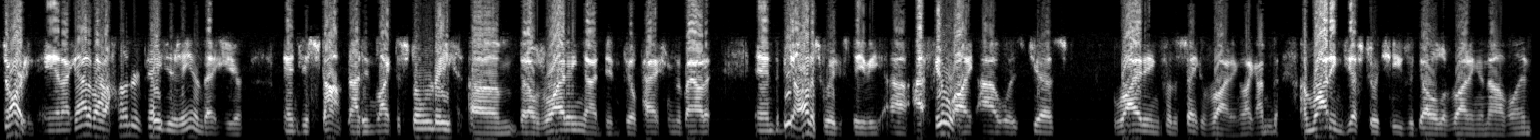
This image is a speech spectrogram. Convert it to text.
started, and I got about a hundred pages in that year, and just stopped. I didn't like the story um, that I was writing. I didn't feel passionate about it, and to be honest with you, Stevie, uh, I feel like I was just writing for the sake of writing. Like I'm, I'm writing just to achieve the goal of writing a novel, and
